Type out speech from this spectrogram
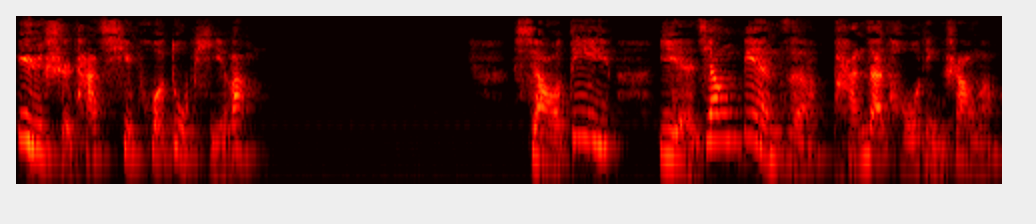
欲使他气破肚皮了。小弟也将辫子盘在头顶上了，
